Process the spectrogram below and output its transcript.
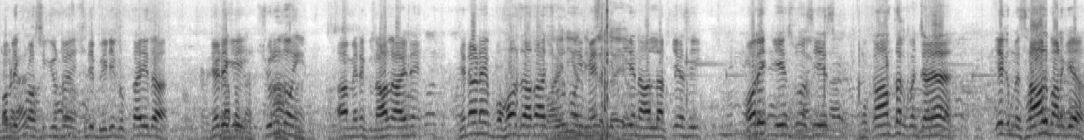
public prosecutor Shri BD Gupta ji ਦਾ ਜਿਹੜੇ ਕਿ ਸ਼ੁਰੂ ਤੋਂ ਹੀ। ਆ ਮੇਰੇ ਨਾਲ ਆਏ ਨੇ ਜਿਨ੍ਹਾਂ ਨੇ ਬਹੁਤ ਜ਼ਿਆਦਾ ਸ਼ੁਰੂ ਤੋਂ ਹੀ ਮਿਹਨਤ ਕੀਤੀ ਹੈ ਨਾਲ ਲੱਗ ਕੇ ਅਸੀਂ। ਔਰ ਇਹ ਕੇਸ ਨੂੰ ਅਸੀਂ ਇਸ ਮੁਕਾਮ ਤੱਕ ਪਹੁੰਚਾਇਆ। ਇੱਕ ਮਿਸਾਲ ਬਣ ਗਿਆ।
